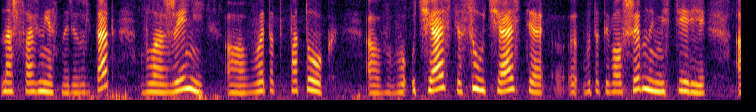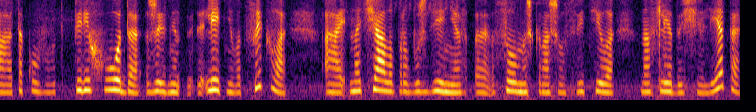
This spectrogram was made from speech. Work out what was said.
наш совместный результат вложений а, в этот поток, а, в участие, соучастие э, вот этой волшебной мистерии а, такого вот перехода жизни летнего цикла начало пробуждения э, солнышка нашего светила на следующее лето,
